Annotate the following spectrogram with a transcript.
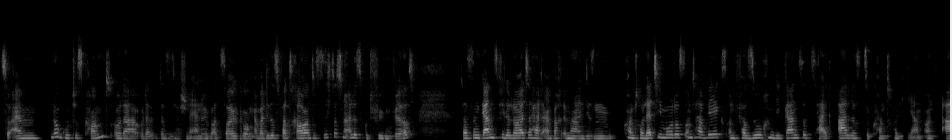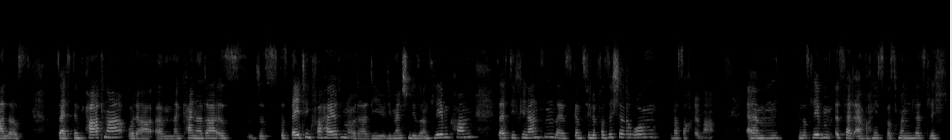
zu einem nur Gutes kommt, oder, oder das ist ja schon eher eine Überzeugung, aber dieses Vertrauen, dass sich das schon alles gut fügen wird, das sind ganz viele Leute halt einfach immer in diesem Controletti-Modus unterwegs und versuchen die ganze Zeit alles zu kontrollieren und alles sei es den Partner oder ähm, wenn keiner da ist, das, das Datingverhalten oder die, die Menschen, die so ins Leben kommen, sei es die Finanzen, sei es ganz viele Versicherungen, was auch immer. Ähm, und das Leben ist halt einfach nichts, was man letztlich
